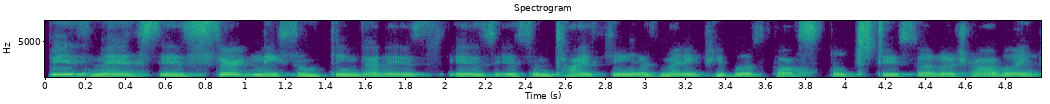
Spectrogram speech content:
business is certainly something that is is is enticing as many people as possible to do solo traveling.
